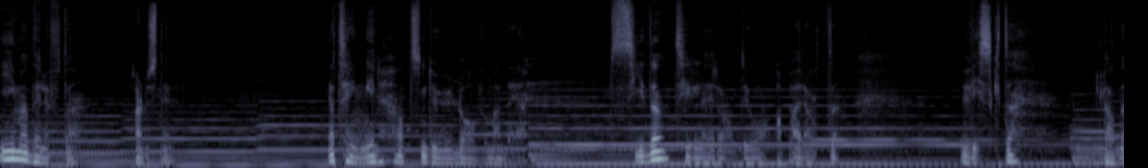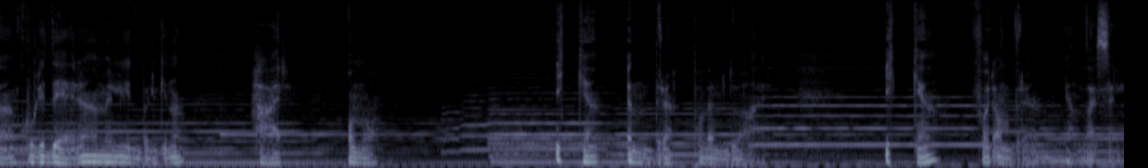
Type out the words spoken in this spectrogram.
Gi meg det løftet, er du snill. Jeg trenger at du lover meg det. Si det til radioapparatet. Hvisk det. La det kollidere med lydbølgene. Her og nå. Ikke endre på hvem du er. Ikke for andre enn deg selv.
